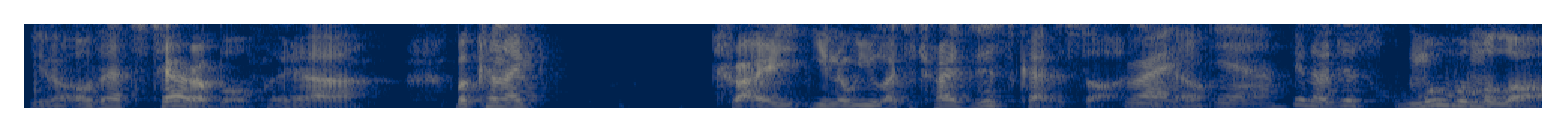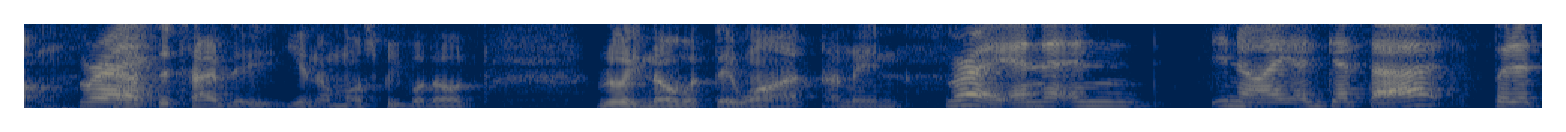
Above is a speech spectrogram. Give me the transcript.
You know, oh, that's terrible. Yeah, but can I try? You know, you like to try this kind of sauce. Right, You know, yeah. You know, just move them along. Right. Half the time, they, you know, most people don't really know what they want. I mean, Right, and and you know I, I get that, but it,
